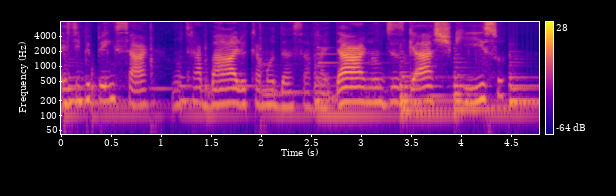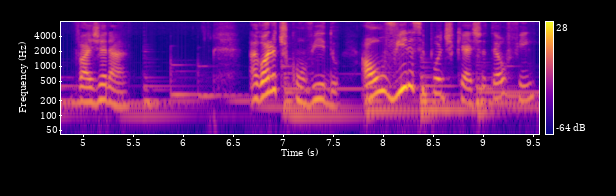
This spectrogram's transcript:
é sempre pensar no trabalho que a mudança vai dar, no desgaste que isso vai gerar. Agora eu te convido a ouvir esse podcast até o fim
